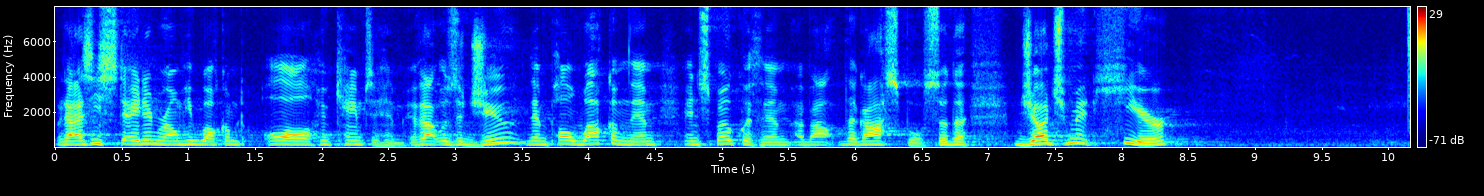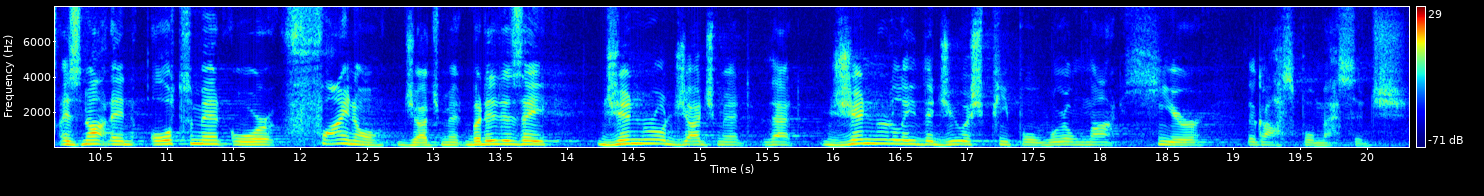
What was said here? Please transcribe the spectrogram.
But as he stayed in Rome, he welcomed all who came to him. If that was a Jew, then Paul welcomed them and spoke with them about the gospel. So the judgment here is not an ultimate or final judgment, but it is a general judgment that generally the Jewish people will not hear the gospel message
